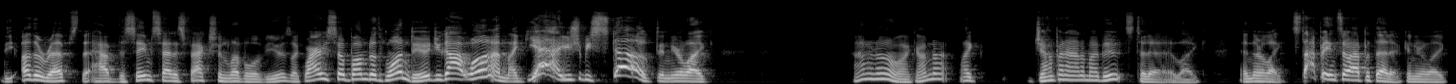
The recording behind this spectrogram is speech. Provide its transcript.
the other reps that have the same satisfaction level of you is like, why are you so bummed with one, dude? You got one. Like, yeah, you should be stoked. And you're like, I don't know. Like, I'm not like jumping out of my boots today. Like, and they're like, stop being so apathetic. And you're like,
